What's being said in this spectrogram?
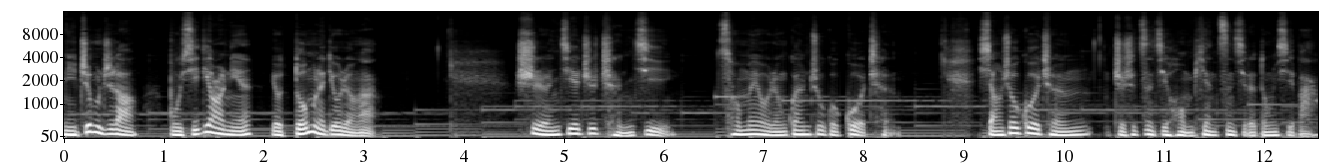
你知不知道补习第二年有多么的丢人啊？”世人皆知成绩，从没有人关注过过程，享受过程只是自己哄骗自己的东西吧。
